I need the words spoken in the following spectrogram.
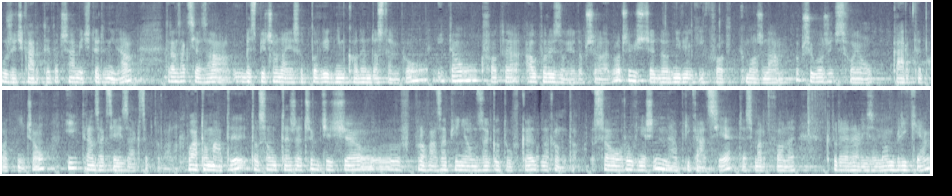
użyć karty, to trzeba mieć terminal. Transakcja zabezpieczona jest odpowiednim kodem dostępu i tą kwotę autoryzuje do przelewu. Oczywiście do niewielkich kwot można przyłożyć swoją kartę płatniczą i transakcja jest zaakceptowana. Płatomaty to są te rzeczy, gdzie się wprowadza pieniądze, gotówkę na konto. Są również inne aplikacje, te smartfony, które realizują blikiem.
